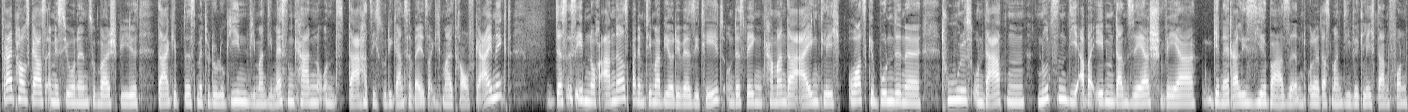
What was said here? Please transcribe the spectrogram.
Treibhausgasemissionen zum Beispiel. Da gibt es Methodologien, wie man die messen kann. Und da hat sich so die ganze Welt, sag ich mal, drauf geeinigt. Das ist eben noch anders bei dem Thema Biodiversität und deswegen kann man da eigentlich ortsgebundene Tools und Daten nutzen, die aber eben dann sehr schwer generalisierbar sind oder dass man die wirklich dann von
